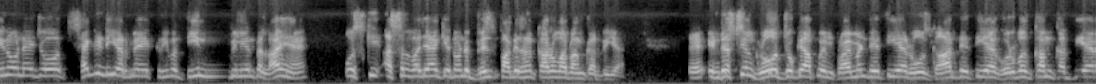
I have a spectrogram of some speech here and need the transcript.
इन्होंने जो सेकंड ईयर में करीबन तीन बिलियन पे लाए हैं, उसकी असल वजह है कि इन्होंने पाकिस्तान कारोबार बंद कर दिया है। इंडस्ट्रियल ग्रोथ जो कि आपको एम्प्लॉयमेंट देती है, रोज़गार देती है, गुर्बत कम करती है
